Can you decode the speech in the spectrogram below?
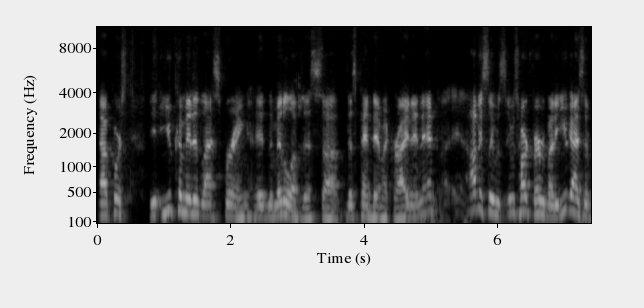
Now, of course, you committed last spring in the middle of this uh, this pandemic, right? And and uh, obviously it was it was hard for everybody. You guys have,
